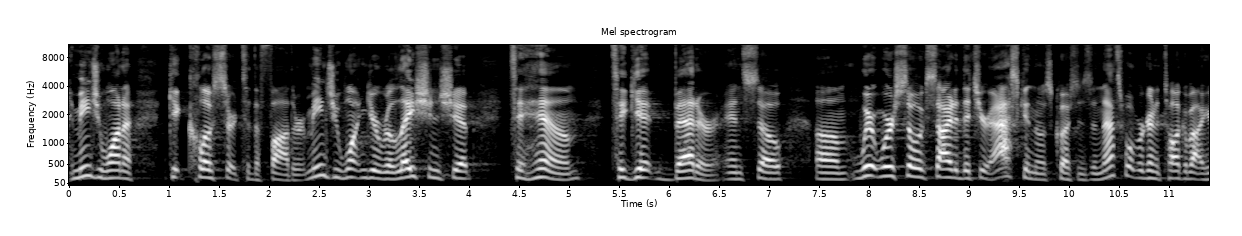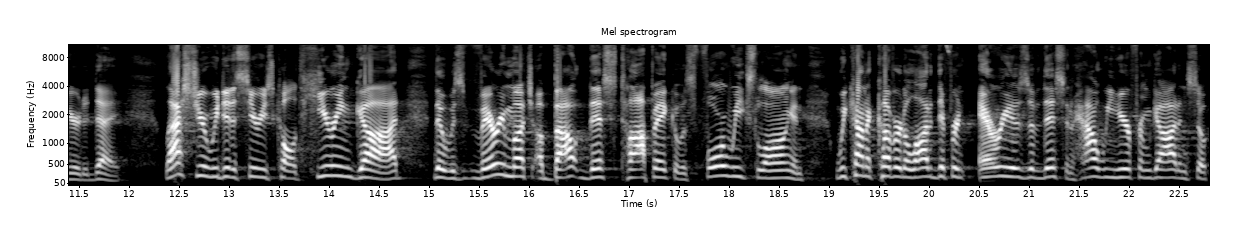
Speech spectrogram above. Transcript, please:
It means you want to get closer to the Father. It means you want your relationship to Him to get better. And so um, we're, we're so excited that you're asking those questions. And that's what we're going to talk about here today. Last year, we did a series called Hearing God that was very much about this topic. It was four weeks long, and we kind of covered a lot of different areas of this and how we hear from God. And so,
